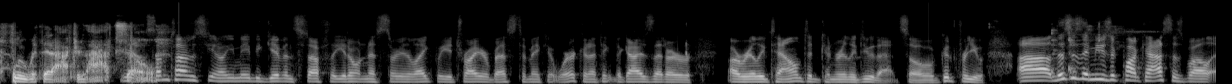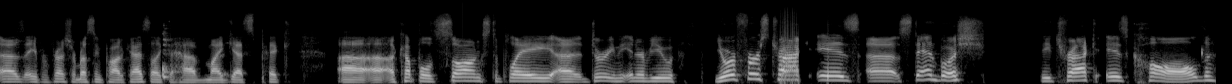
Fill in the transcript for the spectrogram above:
flew with it after that. So yeah, sometimes you know you may be given stuff that you don't necessarily like, but you try your best to make it work. And I think the guys that are are really talented can really do that. So good for you. Uh, this is a music podcast as well as a professional wrestling podcast. I like to have my guests pick uh, a couple of songs to play uh, during the interview. Your first track is uh, Stan Bush. The track is called.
